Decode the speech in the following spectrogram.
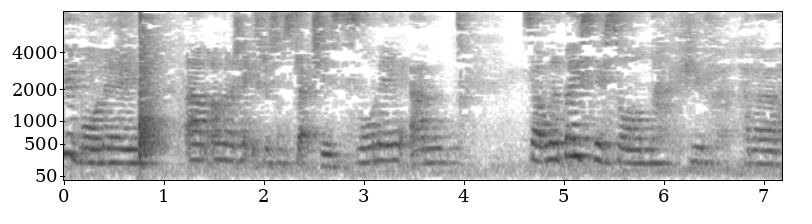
Good morning. Um, I'm going to take you through some stretches this morning. Um, so I'm going to base this on if you've had a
